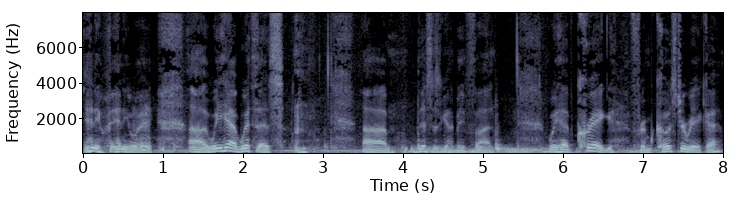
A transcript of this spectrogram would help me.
Anyway, anyway, uh, we have with us. Um, this is going to be fun. We have Craig from Costa Rica,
